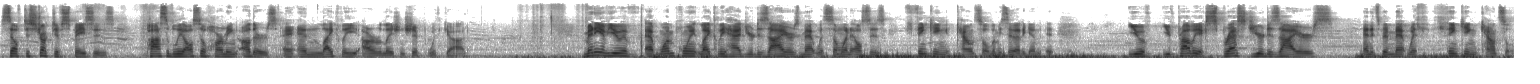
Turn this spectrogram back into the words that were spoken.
self destructive spaces, possibly also harming others and, and, likely our relationship with God. Many of you have at one point likely had your desires met with someone else's thinking counsel. Let me say that again. It, you have you've probably expressed your desires and it's been met with thinking counsel.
